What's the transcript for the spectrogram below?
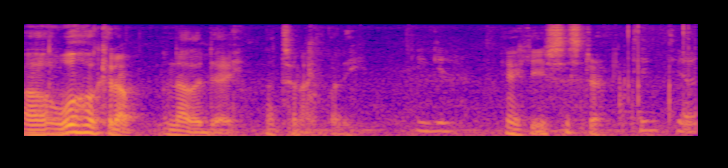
Oh, we'll hook it up another day. Not tonight, buddy. He get Here, get your sister. to tell.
